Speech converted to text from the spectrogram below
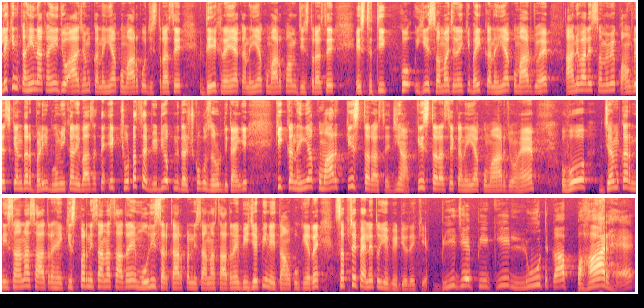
लेकिन कहीं ना कहीं जो आज हम कन्हैया कुमार को जिस तरह से देख रहे हैं या कन्हैया कुमार को हम जिस तरह से स्थिति को ये समझ रहे हैं कि भाई कन्हैया कुमार जो है, आने वाले समय में कांग्रेस के अंदर बड़ी भूमिका निभा सकते हैं। एक छोटा सा वीडियो अपने दर्शकों को ज़रूर दिखाएँगे कि कन्हैया कुमार किस तरह से, जी हाँ किस तरह से कन्हैया कुमार जो हैं, वो जमकर निशाना साध रहे हैं। किस पर निशाना साध रहे हैं? मोदी सरकार पर निशाना साध रहे हैं। बीजेपी नेताओं को घेर रहे हैं। सबसे पहले तो ये वीडियो देखिए। बीजेपी की लूट का पहाड़ है,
